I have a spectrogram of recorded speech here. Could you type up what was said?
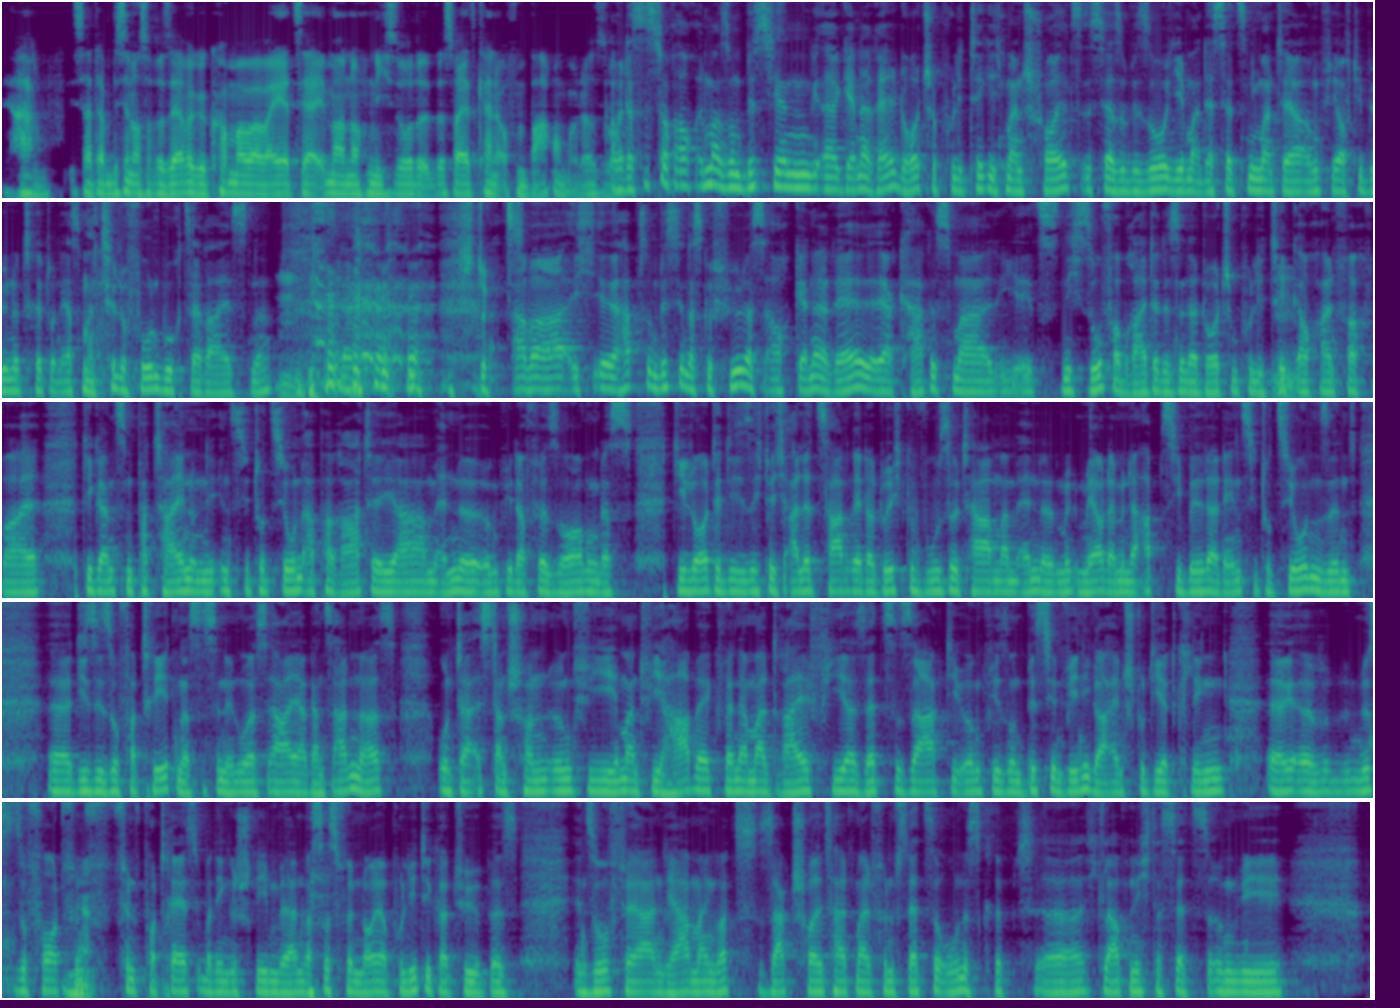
ja, ist halt ein bisschen aus der Reserve gekommen, aber war jetzt ja immer noch nicht so, das war jetzt keine Offenbarung oder so. Aber das ist doch auch immer so ein bisschen äh, generell deutsche Politik. Ich meine, Scholz ist ja sowieso jemand, der ist jetzt niemand, der irgendwie auf die Bühne tritt und erstmal ein Telefonbuch zerreißt. Ne? Mhm. Stimmt. Aber ich äh, habe so ein bisschen das Gefühl, dass auch generell der Charisma jetzt nicht so verbreitet ist in der deutschen Politik, mhm. auch einfach, weil die ganzen Parteien und Institutionenapparate ja am Ende irgendwie dafür sorgen, dass die Leute, die sich durch alle Zahnräder durchgewuselt haben, am Ende mit mehr oder minder Abziehbilder der Institutionen sind, äh, die sie so vertreten. Das ist in den USA ja ganz anders. Und da ist dann schon irgendwie jemand wie Habeck, wenn er mal drei, vier Sätze sagt, die irgendwie so ein bisschen weniger einstudiert klingen, äh, äh müssen sofort fünf, ja. fünf Porträts über den geschrieben werden, was das für ein neuer Politikertyp ist. Insofern, ja, mein Gott, sagt Scholz halt mal fünf Sätze ohne Skript. Äh, ich glaube nicht, dass jetzt irgendwie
